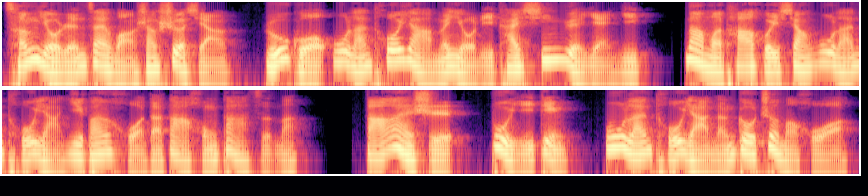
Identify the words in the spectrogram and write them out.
曾有人在网上设想，如果乌兰托娅没有离开新月演艺，那么他会像乌兰图雅一般火的大红大紫吗？答案是不一定。乌兰图雅能够这么火，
